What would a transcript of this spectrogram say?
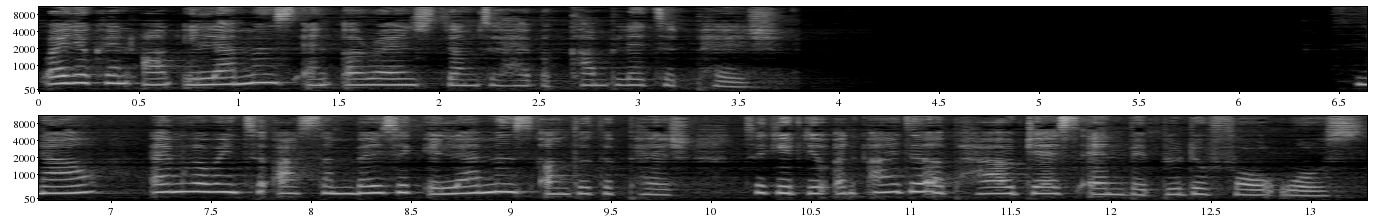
where you can add elements and arrange them to have a completed page. Now, I'm going to add some basic elements onto the page to give you an idea of how JSN PageBuilder 4 works.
